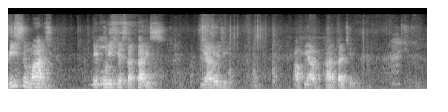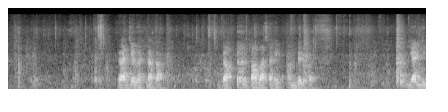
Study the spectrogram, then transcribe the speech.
वीस मार्च एकोणीसशे सत्तावीस या रोजी आपल्या भारताचे राज्यघटनाकार डॉक्टर बाबासाहेब आंबेडकर यांनी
